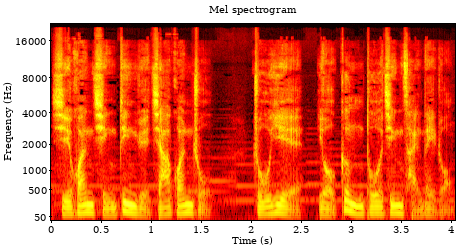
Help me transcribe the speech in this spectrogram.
喜欢请订阅加关注，主页有更多精彩内容。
